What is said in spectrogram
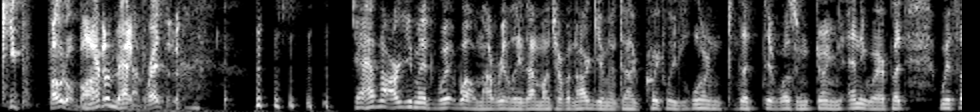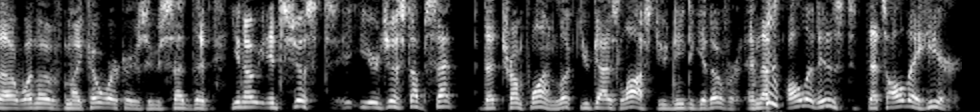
Keep photobombing Never met my 'em. president. Yeah, I had an argument with, well, not really that much of an argument. I quickly learned that it wasn't going anywhere, but with uh, one of my coworkers who said that, you know, it's just, you're just upset that Trump won. Look, you guys lost. You need to get over it. And that's all it is. That's all they hear.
